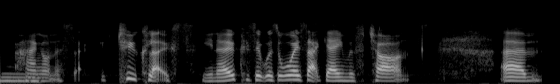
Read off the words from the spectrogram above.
mm. hang on a sec, too close, you know, because it was always that game of chance. Um,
